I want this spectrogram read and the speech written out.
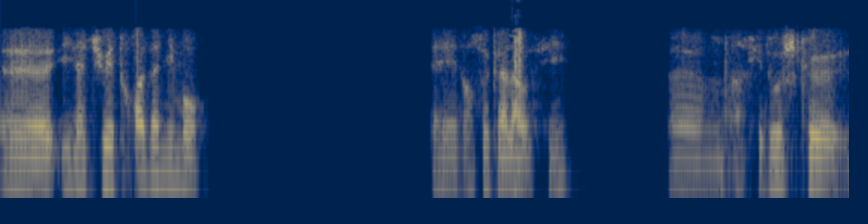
Euh, il a tué trois animaux. Et dans ce cas-là aussi, euh, un skidouche que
